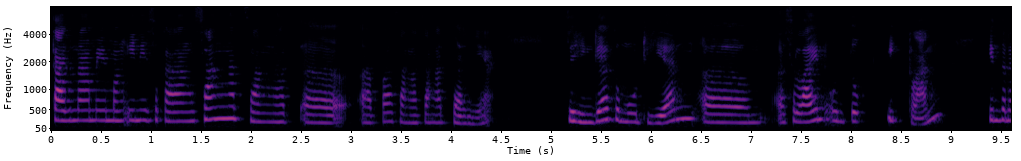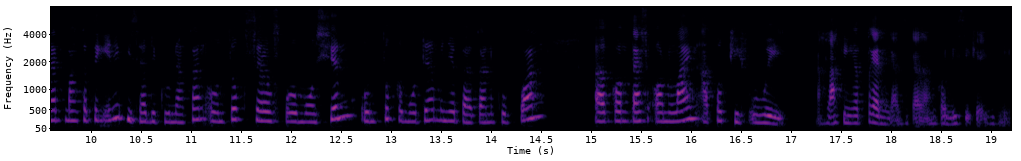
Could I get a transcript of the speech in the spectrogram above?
karena memang ini sekarang sangat-sangat uh, apa sangat-sangat banyak, sehingga kemudian um, selain untuk iklan, internet marketing ini bisa digunakan untuk sales promotion, untuk kemudian menyebarkan kupon, uh, kontes online atau giveaway. Nah, lagi ngetren kan sekarang kondisi kayak gini.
